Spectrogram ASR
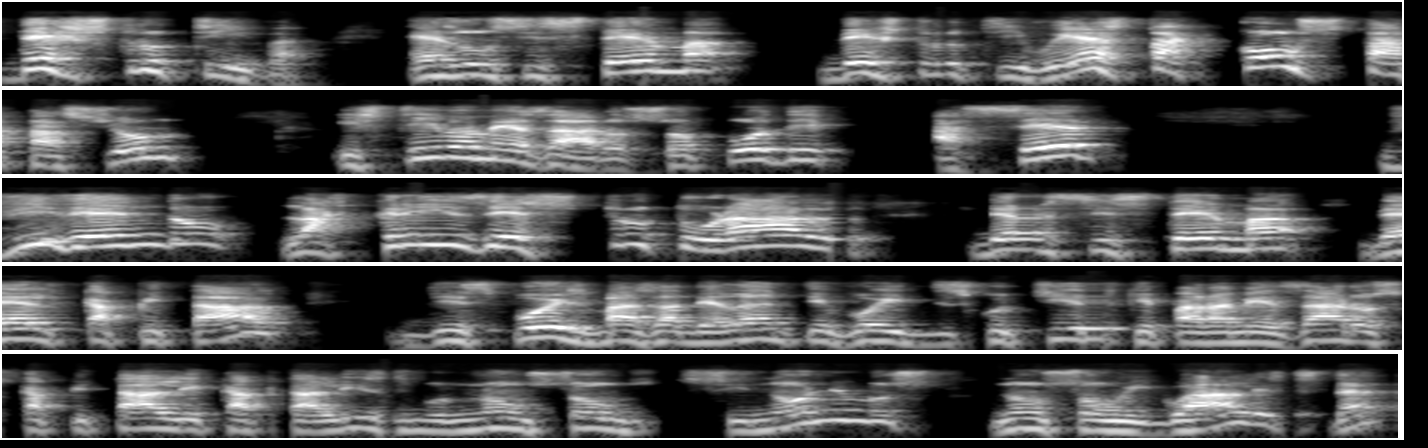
destrutiva é um sistema destrutivo. E esta constatação, Steven Mesaro só pode fazer vivendo a crise estrutural do sistema do capital. Depois, mais adiante, vou discutir que para Mesaros, capital e capitalismo não são sinônimos, não são iguais, né?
